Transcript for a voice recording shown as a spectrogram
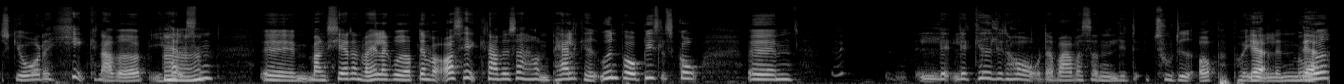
skjorte, helt knappet op i halsen. Øh, manchetterne var heller ikke op, den var også helt knappet. Så havde hun en perlekæde udenpå, bisselsko. Øh, lidt, lidt kedeligt hår, der bare var sådan lidt tuttet op på en Ja, eller anden måde. ja.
